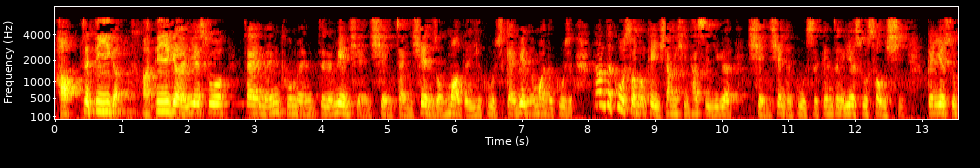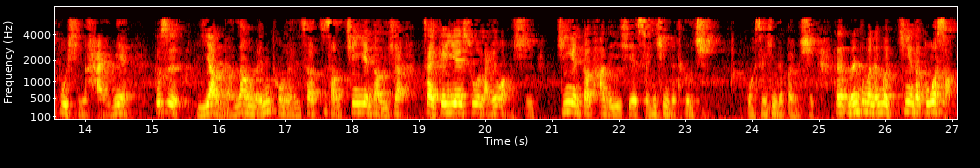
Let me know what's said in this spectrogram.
好，这第一个啊，第一个耶稣。在门徒们这个面前显展现容貌的一个故事，改变容貌的故事。当然，这故事我们可以相信，它是一个显现的故事，跟这个耶稣受洗、跟耶稣步行海面都是一样的，让门徒们至少至少经验到一下，在跟耶稣来往时，经验到他的一些神性的特质或神性的本质。但是门徒们能够经验到多少，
